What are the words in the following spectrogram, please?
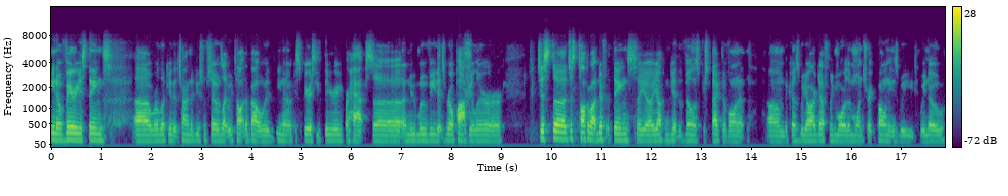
you know, various things. Uh, we're looking at trying to do some shows like we talked about with, you know, conspiracy theory, perhaps uh, a new movie that's real popular, or just uh, just talk about different things so uh, y'all can get the villain's perspective on it. Um, because we are definitely more than one trick ponies. We we know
